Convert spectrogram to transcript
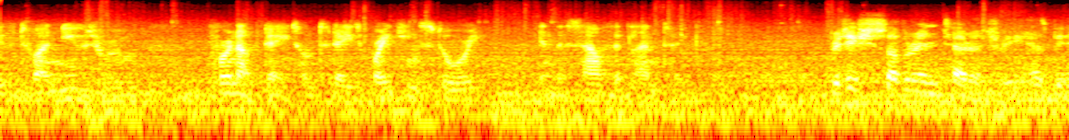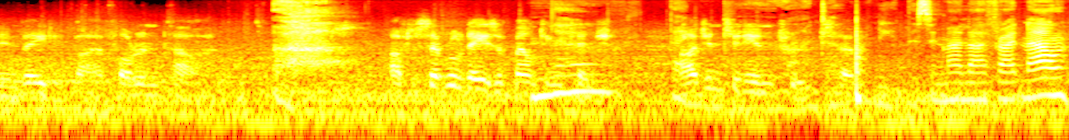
Live to our newsroom for an update on today's breaking story in the South Atlantic. British sovereign territory has been invaded by a foreign power. After several days of mounting No, tension, thank Argentinian you. troops I don't need this in my life right now.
